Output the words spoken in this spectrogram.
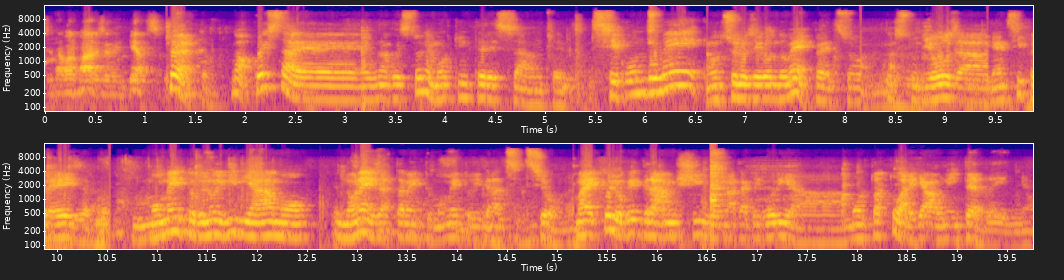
si andava al bar, si andava in piazza. Certo, no, questa è una questione molto interessante. Secondo me, non solo secondo me, penso la studiosa Nancy Fraser, il momento che noi viviamo non è esattamente un momento di transizione, ma è quello che Gramsci, con una categoria molto attuale, chiama un interregno.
